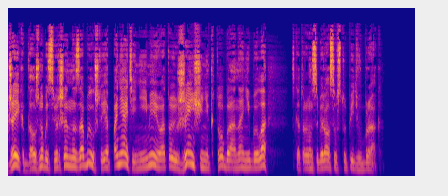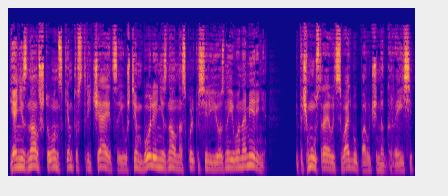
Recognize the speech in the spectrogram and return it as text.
Джейкоб, должно быть, совершенно забыл, что я понятия не имею о той женщине, кто бы она ни была, с которой он собирался вступить в брак. Я не знал, что он с кем-то встречается, и уж тем более не знал, насколько серьезно его намерение, и почему устраивать свадьбу поручено Грейси.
